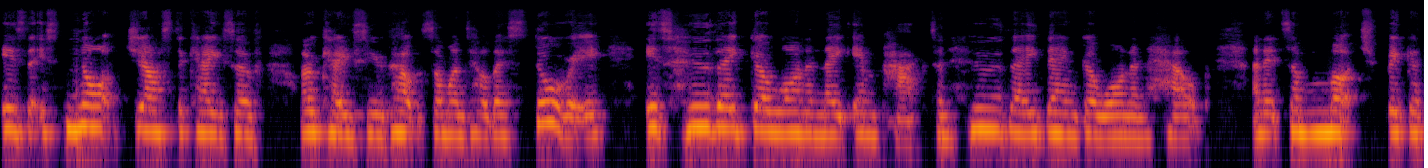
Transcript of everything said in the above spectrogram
is that it's not just a case of, okay, so you've helped someone tell their story. It's who they go on and they impact and who they then go on and help. And it's a much bigger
